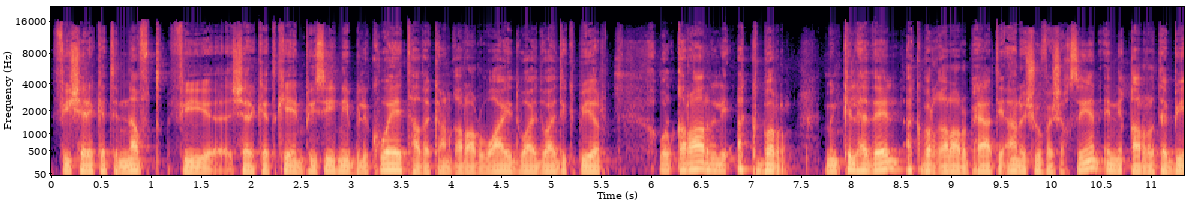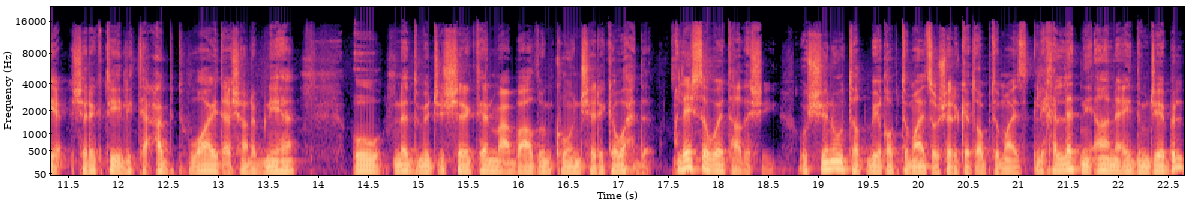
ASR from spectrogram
في شركة النفط في شركة KNPC هني بالكويت. هذا كان قرار وايد وايد وايد كبير. والقرار اللي أكبر من كل هذيل أكبر قرار بحياتي أنا أشوفه شخصيا إني قررت أبيع شركتي اللي تعبت وايد عشان أبنيها وندمج الشركتين مع بعض ونكون شركة واحدة. ليش سويت هذا الشيء؟ وشنو تطبيق Optimize أو شركة Optimize اللي خلتني أنا عيد مجيبل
